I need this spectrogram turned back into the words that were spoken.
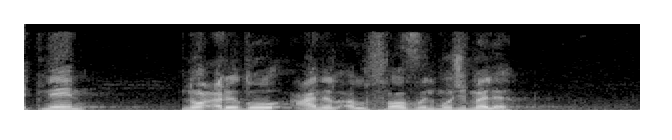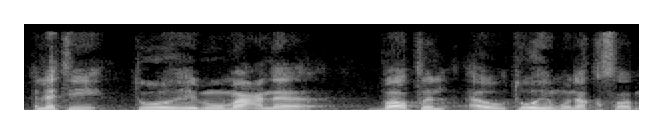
اثنين نعرض عن الألفاظ المجملة التي توهم معنى باطل أو توهم نقصا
